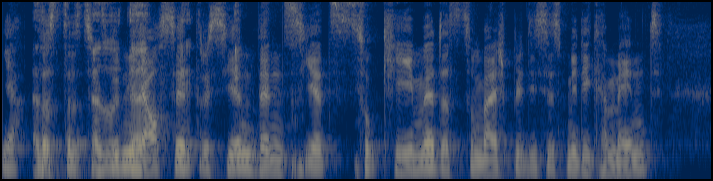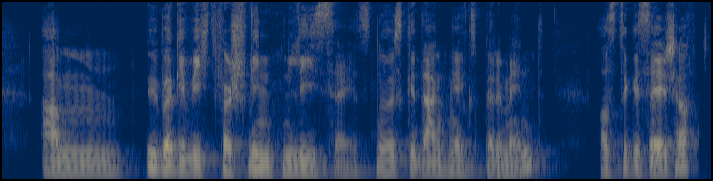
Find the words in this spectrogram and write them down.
Ja, also, das, das also, würde mich äh, auch sehr interessieren, wenn es jetzt so käme, dass zum Beispiel dieses Medikament am Übergewicht verschwinden ließe, jetzt nur als Gedankenexperiment aus der Gesellschaft,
